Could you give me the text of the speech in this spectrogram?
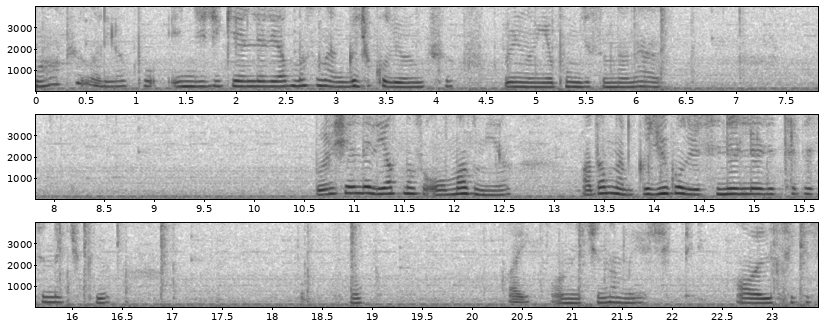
Ne yapıyorlar ya? Bu incecik yerleri yapmasından gıcık oluyorum şu oyunun yapımcısından ha. Böyle şeyleri yapması olmaz mı ya? Adamlar gıcık oluyor. Sinirleri tepesine çıkıyor. Hop. Ay onun içinden mi geçecektik? Aa 58.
